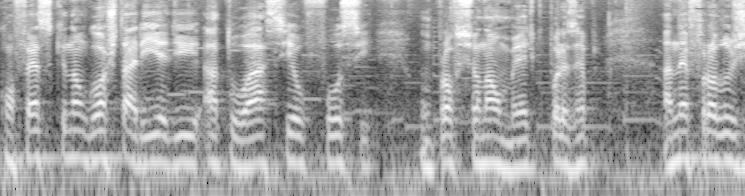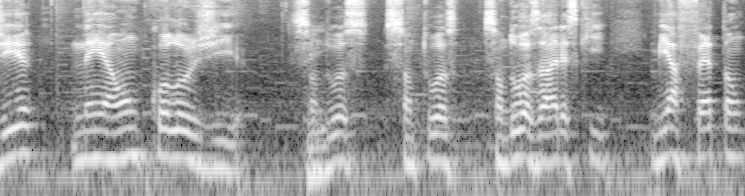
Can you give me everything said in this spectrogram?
confesso que não gostaria de atuar se eu fosse um profissional médico, por exemplo, a nefrologia nem a oncologia. São duas, são, duas, são duas áreas que me afetam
